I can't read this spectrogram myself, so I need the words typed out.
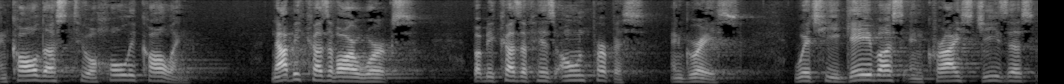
and called us to a holy calling, not because of our works, but because of his own purpose and grace, which he gave us in Christ Jesus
